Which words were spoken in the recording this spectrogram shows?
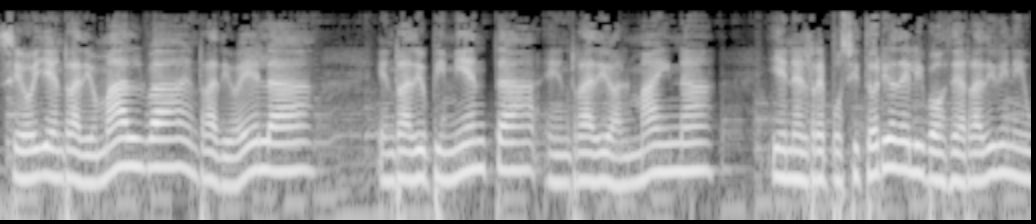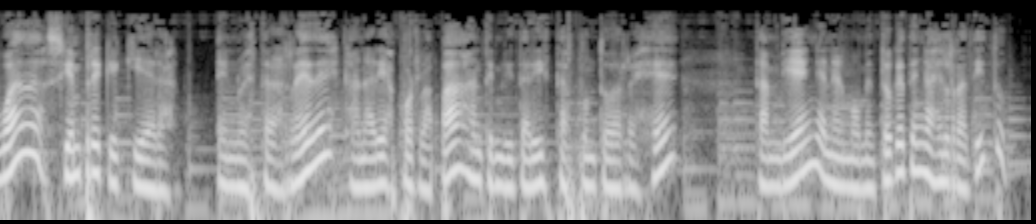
Se oye en Radio Malva, en Radio Ela, en Radio Pimienta, en Radio Almaina y en el repositorio de Libos de Radio Iniguada siempre que quiera. En nuestras redes, Canarias por la Paz, antimilitaristas.org, también en el momento que tengas el ratito.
